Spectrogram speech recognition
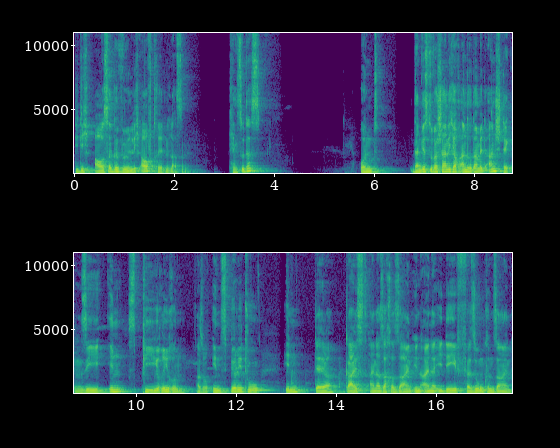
die dich außergewöhnlich auftreten lassen. Kennst du das? Und dann wirst du wahrscheinlich auch andere damit anstecken, sie inspirieren, also in spiritu, in der Geist einer Sache sein, in einer Idee versunken sein.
